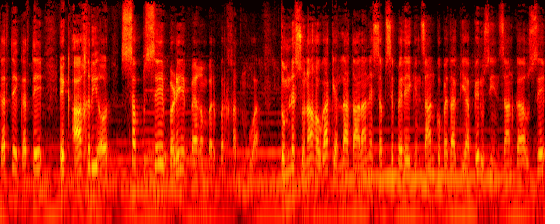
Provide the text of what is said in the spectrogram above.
کرتے کرتے ایک آخری اور سب سے بڑے پیغمبر پر ختم ہوا۔ تم نے سنا ہوگا کہ اللہ تعالیٰ نے سب سے پہلے ایک انسان کو پیدا کیا، پھر اسی انسان کا اس سے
